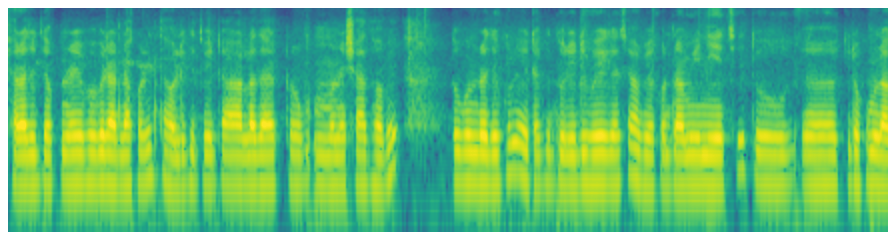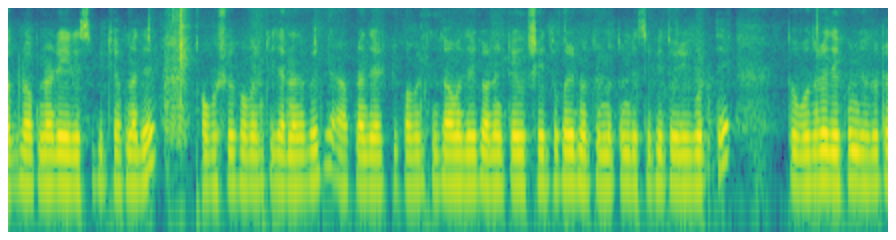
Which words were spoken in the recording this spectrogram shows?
ছাড়া যদি আপনারা এভাবে রান্না করেন, তাহলে কিন্তু এটা আলাদা একটা মানে স্বাদ হবে। তো বন্ধুরা দেখুন, এটা কিন্তু রেডি হয়ে গেছে, আমি এখন নামিয়ে নিয়েছি। তো কীরকম লাগল আপনার এই রেসিপিটি আপনাদের? অবশ্যই কমেন্টে জানাবেন। আপনাদের একটি কমেন্ট কিন্তু আমাদেরকে অনেকটাই উৎসাহিত করে নতুন নতুন রেসিপি তৈরি করতে। তো বন্ধুরা দেখুন, যতটা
